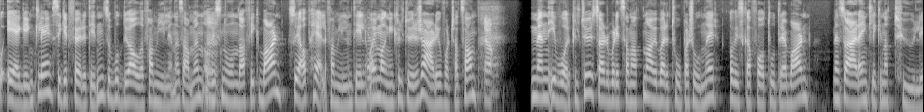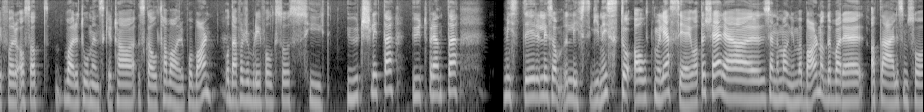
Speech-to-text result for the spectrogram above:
Og egentlig, sikkert før i tiden, så bodde jo alle familiene sammen. Og hvis noen da fikk barn, så hjalp hele familien til. Og i mange kulturer så er det jo fortsatt sånn. Ja. Men i vår kultur så er det blitt sånn at nå har vi bare to personer, og vi skal få to-tre barn. Men så er det egentlig ikke naturlig for oss at bare to mennesker ta, skal ta vare på barn. Og derfor så blir folk så sykt utslitte, utbrente. Mister liksom livsgnist og alt mulig. Jeg ser jo at det skjer. Jeg kjenner mange med barn, og det er bare at det er liksom så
